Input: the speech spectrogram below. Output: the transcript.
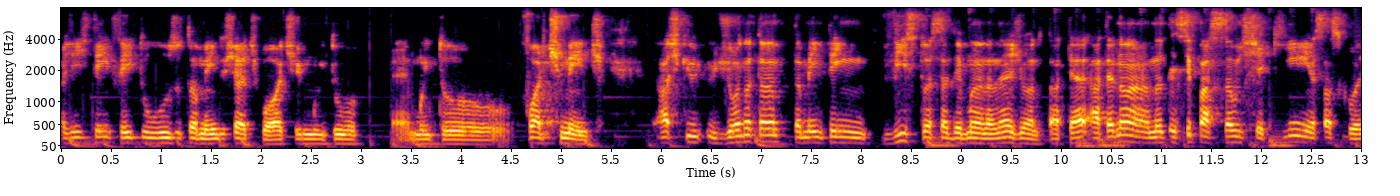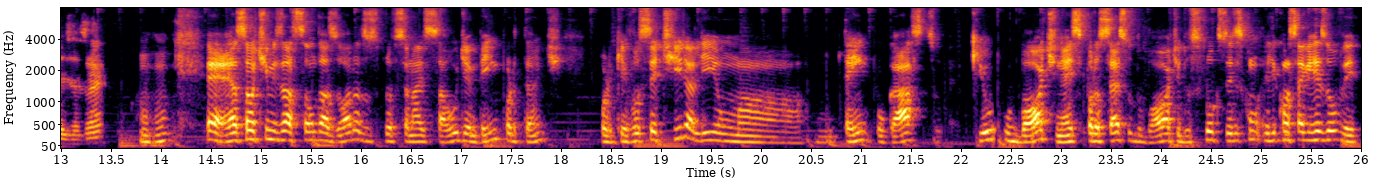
a gente tem feito uso também do chatbot muito, é, muito fortemente. Acho que o Jonathan também tem visto essa demanda, né, Jonathan? Até, até na, na antecipação de check-in, essas coisas, né? Uhum. É, essa otimização das horas dos profissionais de saúde é bem importante, porque você tira ali uma, um tempo gasto que o, o bot, né, esse processo do bot, dos fluxos, eles, ele consegue resolver.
